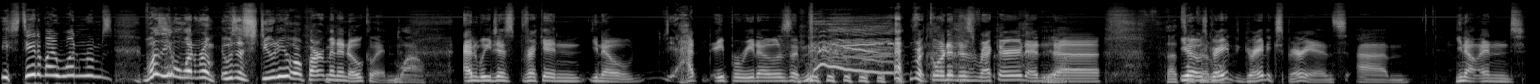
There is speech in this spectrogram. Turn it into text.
He stayed in my one rooms. It wasn't even one room. It was a studio apartment in Oakland. Wow. And we just freaking, you know, had ate burritos and, and recorded this record. And Yeah. uh, That's you know, it was great, great experience. Um, you know, and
